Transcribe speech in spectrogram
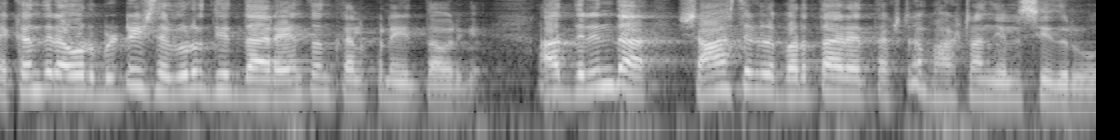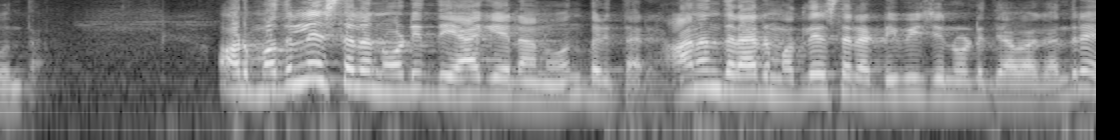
ಯಾಕಂದರೆ ಅವರು ಬ್ರಿಟಿಷರ ವಿರುದ್ಧ ಇದ್ದಾರೆ ಅಂತ ಒಂದು ಕಲ್ಪನೆ ಇತ್ತು ಅವರಿಗೆ. ಆದ್ದರಿಂದ ಶಾಸ್ತ್ರಿಗಳು ಬರ್ತಾರೆ ಅಂದ ತಕ್ಷಣ ಭಾಷಣ ನಿಲ್ಲಿಸಿದರು ಅಂತ. ಅವ್ರು ಮೊದಲನೇ ಸಲ ನೋಡಿದ್ದು ಹೇಗೆ ನಾನು ಅಂತ ಬರೀತಾರೆ. ಆನಂದರಾಯರು ಮೊದಲನೇ ಸಲ ಡಿ ವಿ ಜಿ ನೋಡಿದ್ದು ಯಾವಾಗ ಅಂದರೆ,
